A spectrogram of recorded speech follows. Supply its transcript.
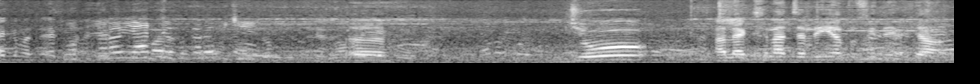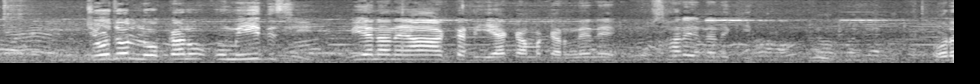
ਇੱਕ ਮਿੰਟ ਇੱਕ ਮਿੰਟ। ਅ, ਜੋ ਇਲੈਕਸ਼ਨਾਂ ਚੱਲੀਆਂ ਤੁਸੀਂ ਦੇਖਿਆ ਜੋ ਜੋ ਲੋਕਾਂ ਨੂੰ ਉਮੀਦ ਸੀ ਵੀ ਇਹਨਾਂ ਨੇ ਆਹ ਘਟੀਆ ਕੰਮ ਕਰਨੇ ਨੇ ਉਹ ਸਾਰੇ ਇਹਨਾਂ ਨੇ ਕੀਤੇ। ਔਰ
